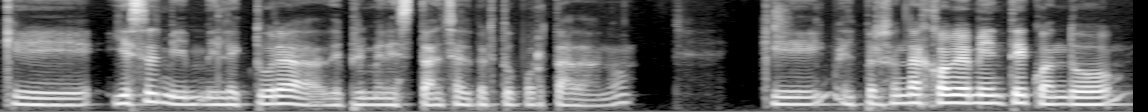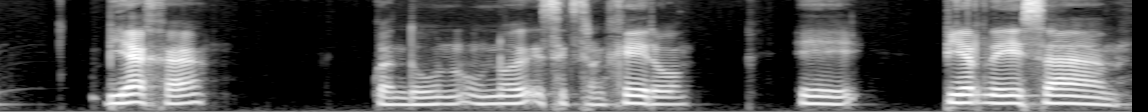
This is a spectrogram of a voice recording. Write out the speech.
que, y esa es mi, lectura de primera instancia al ver tu portada, ¿no? Que el personaje obviamente cuando viaja, cuando uno es extranjero, eh, pierde esa,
